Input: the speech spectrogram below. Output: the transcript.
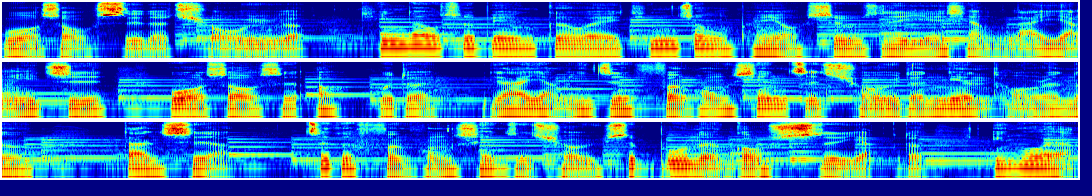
握寿司的球鱼了。听到这边，各位听众朋友是不是也想来养一只握寿司？哦，不对，来养一只粉红仙子球鱼的念头了呢？但是啊，这个粉红仙子球鱼是不能够饲养的，因为啊，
